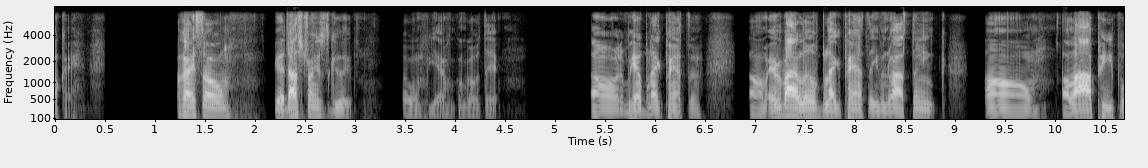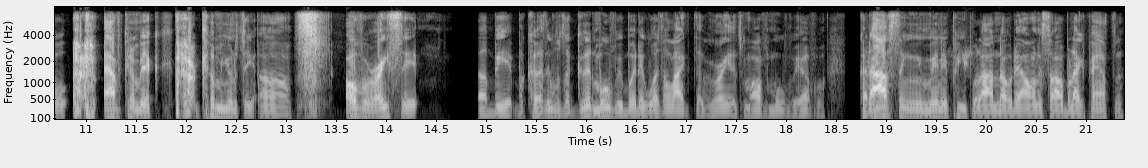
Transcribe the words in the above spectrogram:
Okay. Okay, so yeah, that Strange is good. So yeah, I'm gonna go with that. Um, then we have Black Panther. Um, everybody loved Black Panther, even though I think um a lot of people African American community um overrates it a bit because it was a good movie, but it wasn't like the greatest Marvel movie ever. Cause I've seen many people I know that only saw Black Panther,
